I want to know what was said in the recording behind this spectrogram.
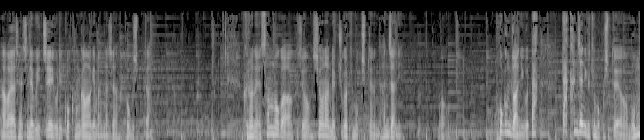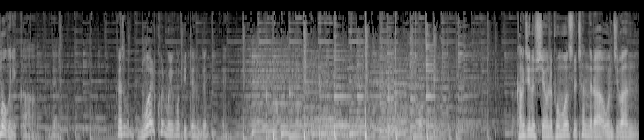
아가야 잘 지내고 있지? 우리 꼭 건강하게 만나자. 보고 싶다. 그러네. 산모가 그죠? 시원한 맥주가 그렇게 먹고 싶다는데 한 잔이. 뭐 폭음도 아니고 딱 딱 한 잔이 그렇게 먹고 싶대요. 못 먹으니까. 네. 그래서 뭐 무알콜 뭐 이런 것도 있대는데. 네. 강진우 씨 오늘 봄옷을 찾느라 온 집안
